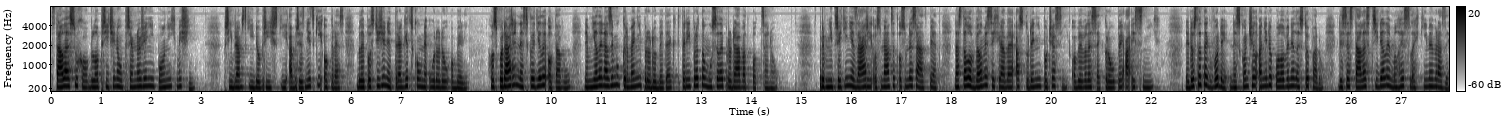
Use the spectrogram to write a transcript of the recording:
Stálé sucho bylo příčinou přemnožení polních myší. Příbramský, Dobřížský a Březnický okres byly postiženy tragickou neúrodou obilí. Hospodáři nesklidili otavu, neměli na zimu krmení pro dobytek, který proto museli prodávat pod cenou. V první třetině září 1885 nastalo velmi sichravé a studenní počasí, objevily se kroupy a i sníh. Nedostatek vody neskončil ani do poloviny listopadu, kdy se stále střídaly mlhy s lehkými mrazy,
